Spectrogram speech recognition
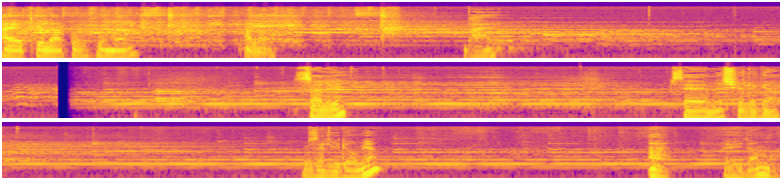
à être là pour vous-même. Alors, bye. Salut. C'est monsieur le gars. Vous alliez dormir? Ah, évidemment.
